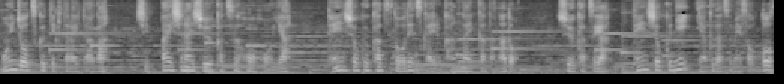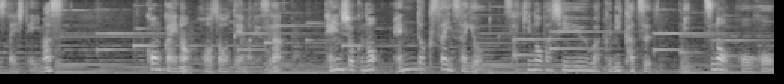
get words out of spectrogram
本以上作ってきたライターが失敗しない就活方法や転職活動で使える考え方など就活や転職に役立つメソッドをお伝えしています。今回の放送テーマですが転職のめんどくさい作業先延ばし誘惑に勝つ3つの方法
